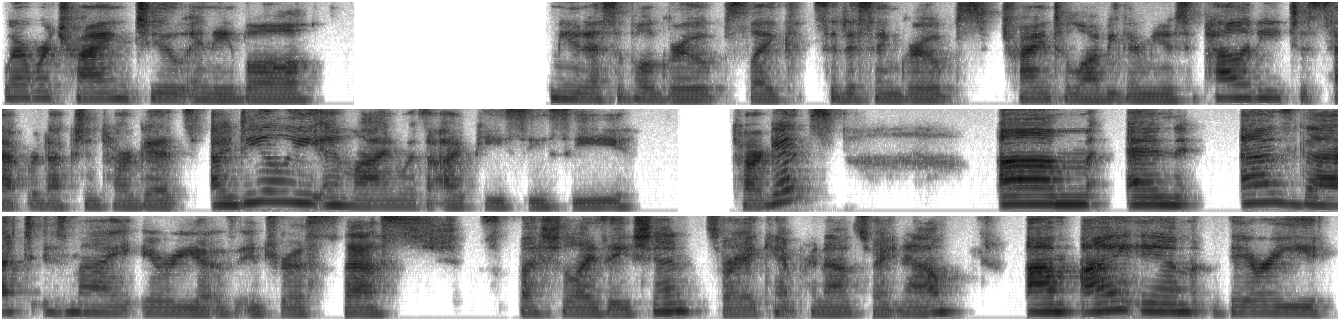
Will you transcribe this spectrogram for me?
where we're trying to enable municipal groups like citizen groups trying to lobby their municipality to set reduction targets, ideally in line with IPCC targets. Um, and as that is my area of interest, slash specialization, sorry, I can't pronounce right now, um, I am very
